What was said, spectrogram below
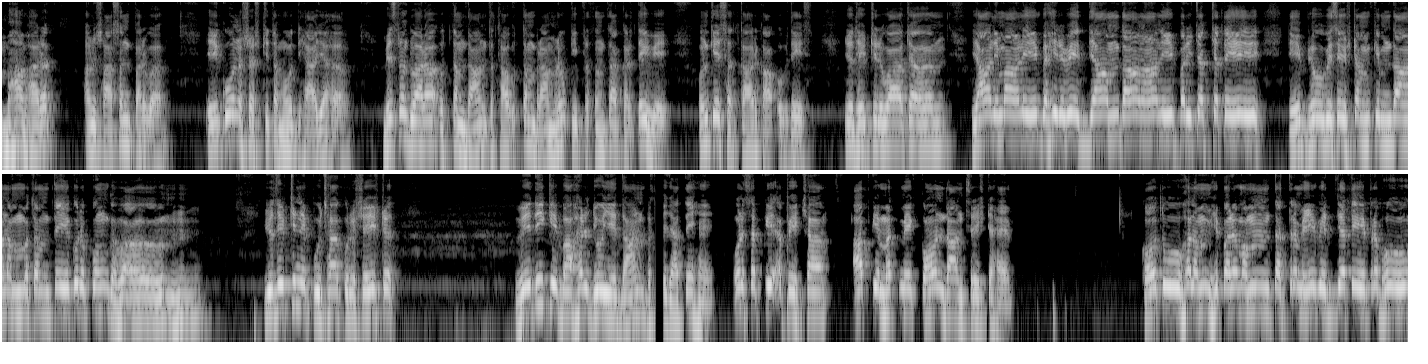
महाभारत अनुशासन पर्व एकोन षष्टितमोध्याय भीष्म द्वारा उत्तम दान तथा उत्तम ब्राह्मणों की प्रशंसा करते हुए उनके सत्कार का उपदेश। युधिष्ठिर्वाच, यानि मानि बहिर्वेद्याम दानानि परिचक्षते, तेभ्यो विशिष्टम किम दानम मतम ते कुरुपुंगव युधिष्ठिर ने पूछा, कुरुश्रेष्ठ वेदी के बाहर जो ये दान बताए जाते हैं, उन सबके अपेक्षा आपके मत में कौन दान श्रेष्ठ है? कौतूहलम हि परम, तत्र में विद्यते प्रभो।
